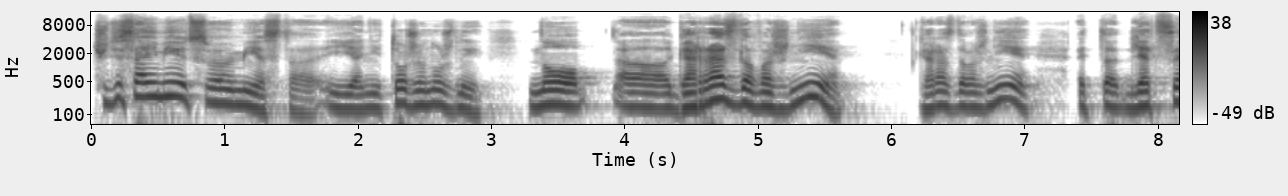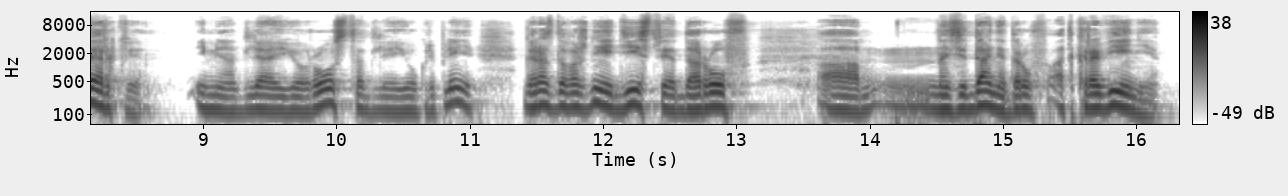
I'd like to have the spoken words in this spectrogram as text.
Чудеса имеют свое место, и они тоже нужны. Но э, гораздо важнее, гораздо важнее это для церкви, именно для ее роста, для ее укрепления, гораздо важнее действие даров э, назидания, даров откровения –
